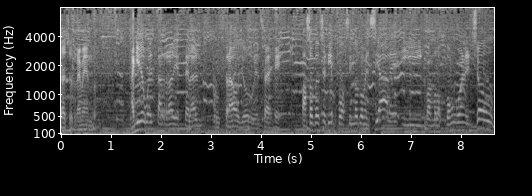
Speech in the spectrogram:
Tremendo. Aquí de vuelta a Radio Estelar, frustrado yo, ¿sabes? Paso todo ese tiempo haciendo comerciales y cuando los pongo en el show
